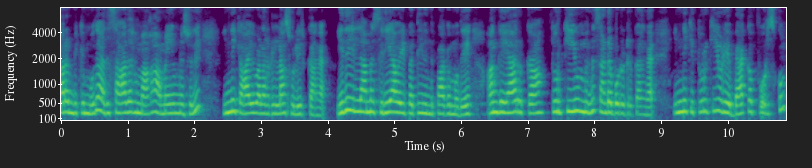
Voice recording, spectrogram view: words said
ஆரம்பிக்கும் போது அது சாதகமாக அமையும்னு சொல்லி இன்னைக்கு ஆய்வாளர்கள்லாம் சொல்லியிருக்காங்க. இது இல்லாமல் சிரியாவை பற்றி வந்து பார்க்கும்போது அங்கே யார் இருக்கா? துருக்கியும் வந்து சண்டை போட்டுட்டு இருக்காங்க. இன்னைக்கு துருக்கியுடைய பேக்கப் ஃபோர்ஸ்க்கும்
